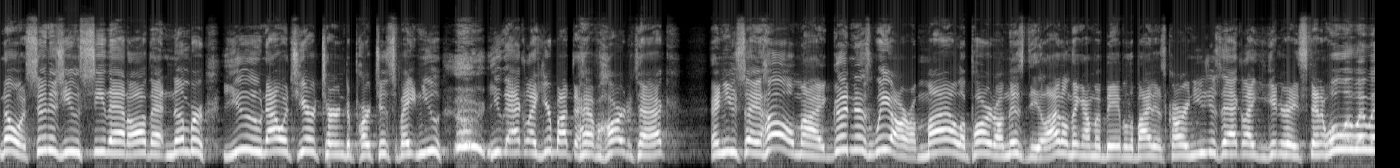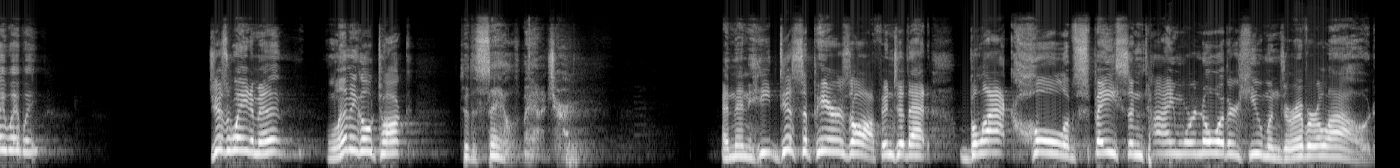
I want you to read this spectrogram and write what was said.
No, as soon as you see that all that number, you now it's your turn to participate, and you you act like you're about to have a heart attack and you say, Oh my goodness, we are a mile apart on this deal. I don't think I'm gonna be able to buy this car. And you just act like you're getting ready to stand up. Wait, wait, wait, wait, wait, wait. Just wait a minute. Let me go talk to the sales manager. And then he disappears off into that black hole of space and time where no other humans are ever allowed.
